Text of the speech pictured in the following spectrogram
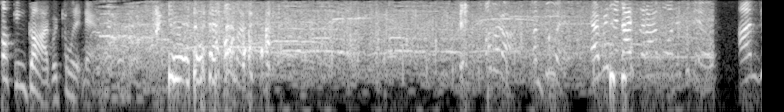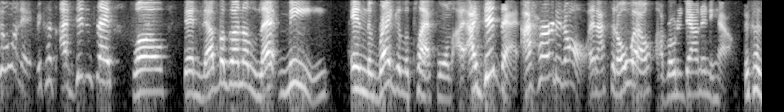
fucking god, we're doing it now. oh my Oh my god, I'm doing it. Everything I said I wanted to do, I'm doing it because I didn't say, well, they're never going to let me in the regular platform. I, I did that. I heard it all. And I said, oh, well, I wrote it down anyhow. Because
